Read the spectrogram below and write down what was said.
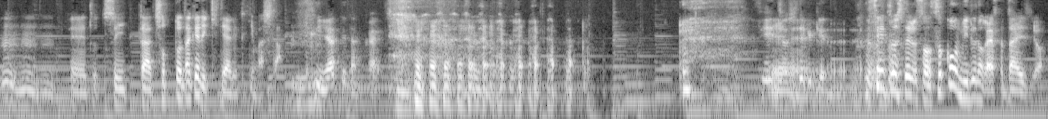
うんうんえっ、と、ツイッターちょっとだけで切り上げてきました。う んやってたんかい 成長してるけど、えー成長してる、そう、そこを見るのがやっぱ大事よ。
